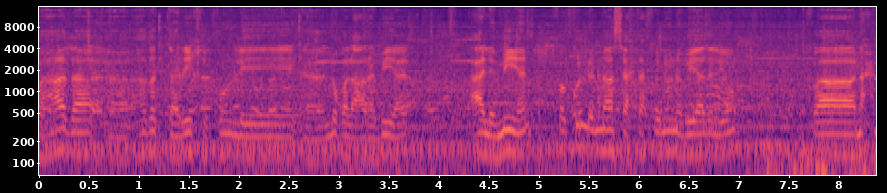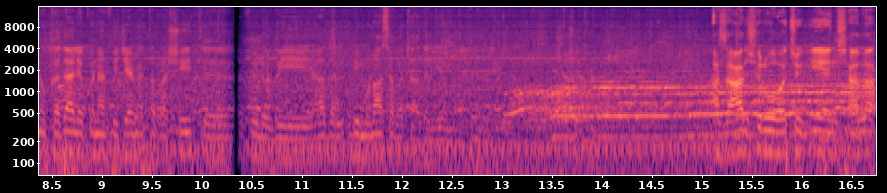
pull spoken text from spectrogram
فهذا آه، هذا التاريخ يكون للغة العربية عالميا فكل الناس يحتفلون بهذا اليوم. فنحن كذلك هنا في جامعة الرشيد آه، نحتفل بهذا بمناسبة هذا اليوم. اذان شروع ہو چکی ہے انشاءاللہ۔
